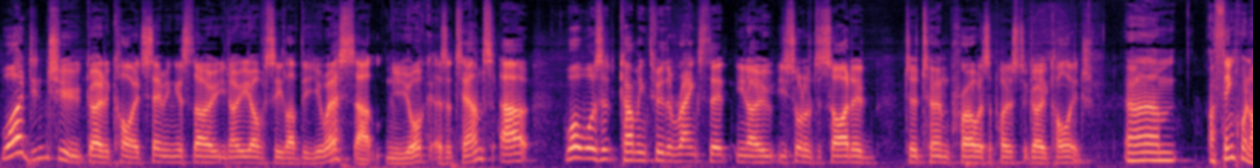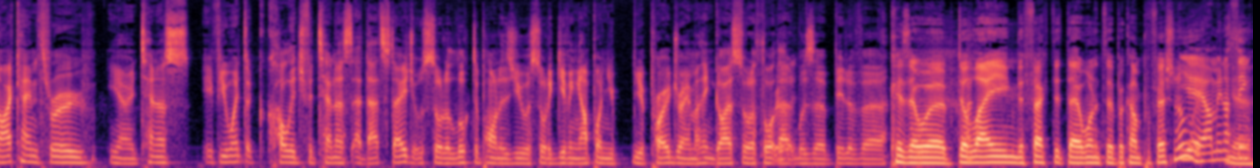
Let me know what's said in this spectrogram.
Why didn't you go to college, seeming as though you know you obviously love the US, uh, New York, as it sounds? Uh, what was it coming through the ranks that you know you sort of decided to turn pro as opposed to go to college? Um, I think when I came through, you know, tennis, if you went to college for tennis at that stage, it was sort of looked upon as you were sort of giving up on your, your pro dream. I think guys sort of thought that was a bit of a Because they were delaying the fact that they wanted to become professional. Yeah, I mean, I Yeah. think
